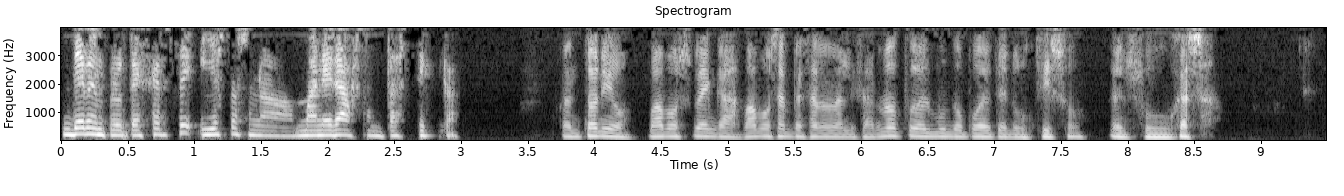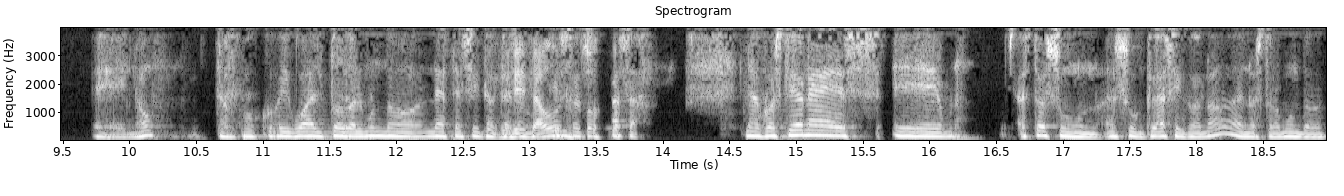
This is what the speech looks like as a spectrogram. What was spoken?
deben protegerse y esta es una manera fantástica. Antonio, vamos, venga, vamos a empezar a analizar. No todo el mundo puede tener un CISO en su casa. Eh, no, tampoco igual todo el mundo necesita tener un CISO en su casa. La cuestión es, eh, esto es un, es un clásico, ¿no? De nuestro mundo.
